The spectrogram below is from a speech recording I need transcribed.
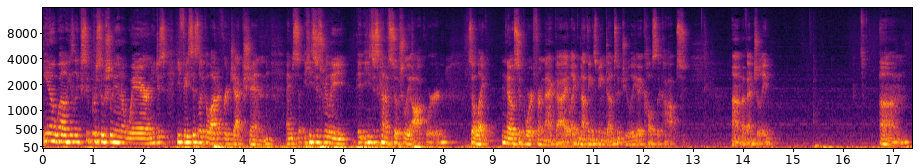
you know, well, he's like super socially unaware, and he just he faces like a lot of rejection, and so he's just really he's just kind of socially awkward. So like no support from that guy, like nothing's being done. So Julia calls the cops. Um, eventually. Um.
